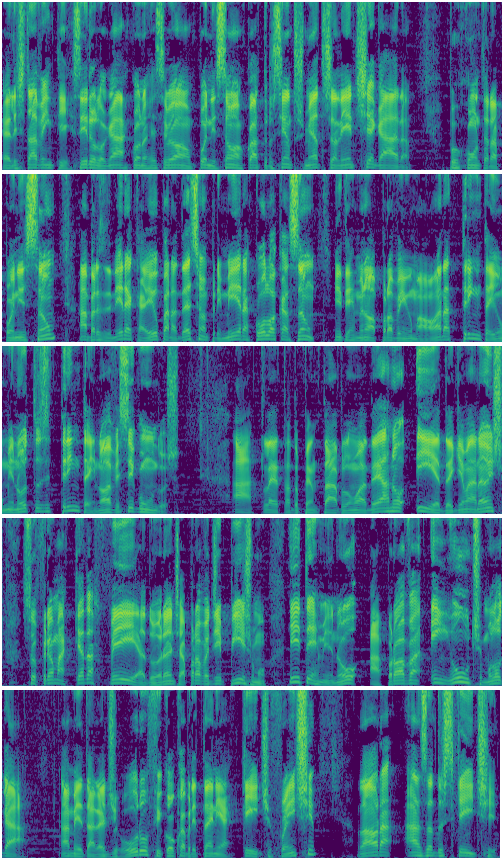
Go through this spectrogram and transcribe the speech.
Ela estava em terceiro lugar quando recebeu uma punição a 400 metros da linha de chegada. Por conta da punição, a brasileira caiu para a 11 colocação e terminou a prova em 1 hora 31 minutos e 39 segundos. A atleta do pentábulo moderno, Ieda Guimarães, sofreu uma queda feia durante a prova de hipismo e terminou a prova em último lugar. A medalha de ouro ficou com a britânia Kate French Laura Asa do Skate,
